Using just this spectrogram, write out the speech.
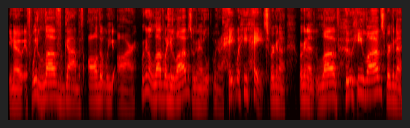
You know, if we love God with all that we are, we're going to love what he loves. We're going to we're going to hate what he hates. We're going to we're going to love who he loves. We're going to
